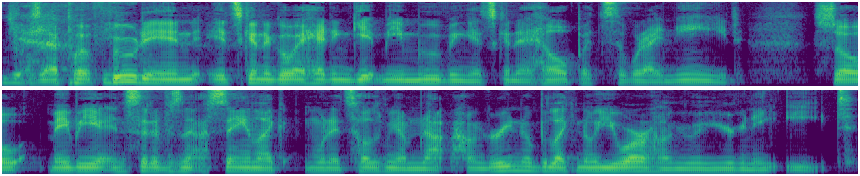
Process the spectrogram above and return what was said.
because yeah. I put food in, it's going to go ahead and get me moving. It's going to help. It's what I need. So maybe instead of not saying like when it tells me I'm not hungry, no, be like, no, you are hungry. You're going to eat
